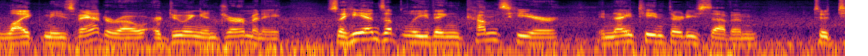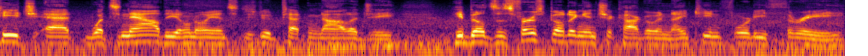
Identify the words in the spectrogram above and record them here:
like Mies van der Rohe are doing in Germany. So he ends up leaving, comes here in 1937 to teach at what's now the Illinois Institute of Technology. He builds his first building in Chicago in 1943.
